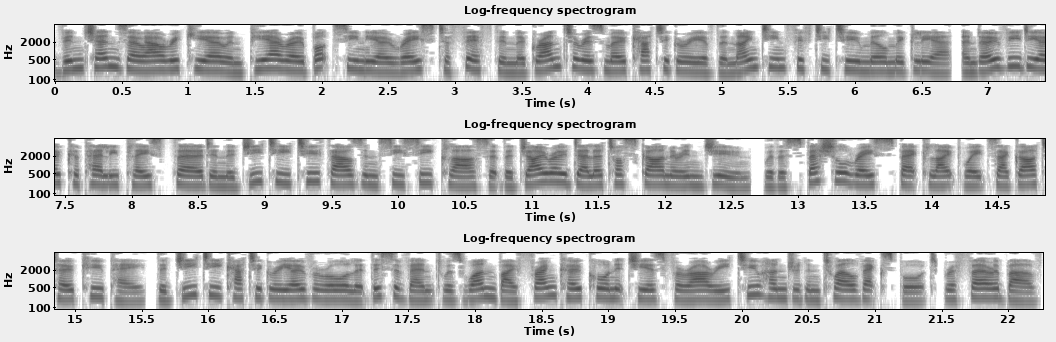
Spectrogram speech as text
Vincenzo Auricchio and Piero Botsinio raced to fifth in the Gran Turismo category of the 1952 Mille Miglia, and Ovidio Capelli placed third in the GT 2000cc class at the Giro della Toscana in June, with a special race spec lightweight Zagato Coupe. The GT category overall at this event was won by Franco Cornacchia's Ferrari 212 Export refer above.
